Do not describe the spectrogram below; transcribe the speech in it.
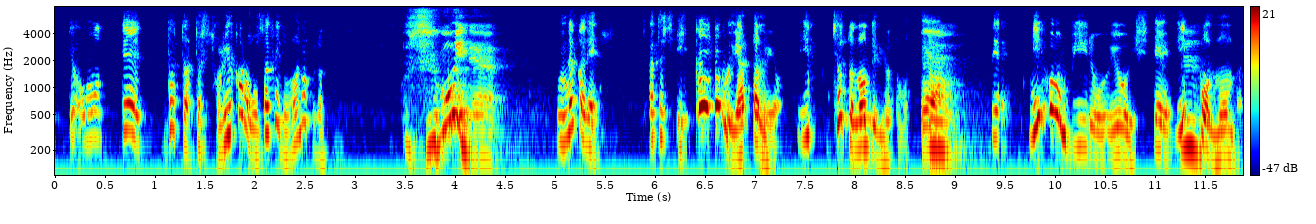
って思って、だって私、それからお酒飲まなくなったうんすごいね。の。なんかね、私、一回でもやったのよ。いちょっと飲んでみようと思って、うん。で、2本ビールを用意して、1本飲んだ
